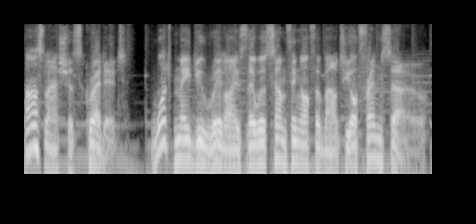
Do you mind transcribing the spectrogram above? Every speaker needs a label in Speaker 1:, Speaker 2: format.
Speaker 1: R slash credit. What made you realize there was something off about your friend so?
